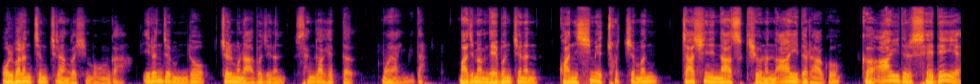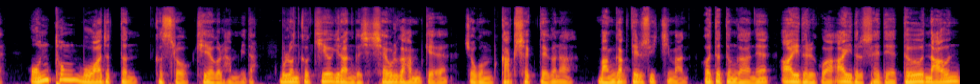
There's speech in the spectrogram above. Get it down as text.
올바른 정치라는 것이 뭔가 이런 점도 젊은 아버지는 생각했던 모양입니다. 마지막 네 번째는 관심의 초점은 자신이 낳아서 키우는 아이들하고 그 아이들 세대에 온통 모아졌던 것으로 기억을 합니다. 물론 그 기억이라는 것이 세월과 함께 조금 각색되거나 망각될 수 있지만 어떻든 간에 아이들과 아이들 세대에 더 나은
